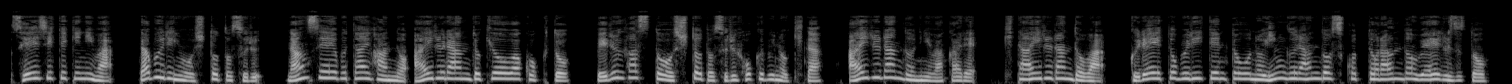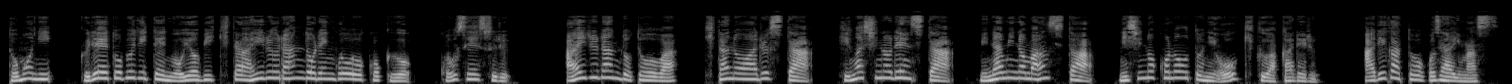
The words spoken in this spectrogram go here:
政治的にはダブリンを首都とする南西部大半のアイルランド共和国とベルファストを首都とする北部の北アイルランドに分かれ、北アイルランドはグレートブリテン島のイングランド、スコットランド、ウェールズと共にグレートブリテン及び北アイルランド連合王国を構成する。アイルランド島は北のアルスター、東のレンスター、南のマンスター、西のこの音に大きく分かれる。ありがとうございます。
